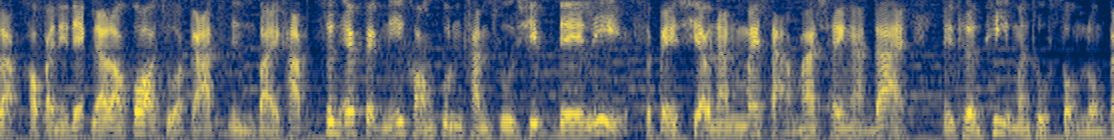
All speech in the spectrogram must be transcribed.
กลับเข้าไปในเด็กแล้วเราก็จั่วการ์ด1ใบครับซึ่งเอฟเฟกนี้ของกุนคันซูชิปเดลี่สเปเชียลนั้นไม่สามารถใช้งานได้ ในเทิร์นที่มันถูกส่งลงไป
